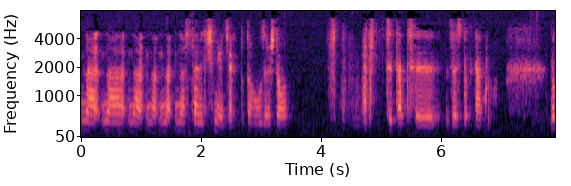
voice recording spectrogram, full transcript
na, na, na, na, na starych śmieciach. To był zresztą cytat y, ze spektaklu. No,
